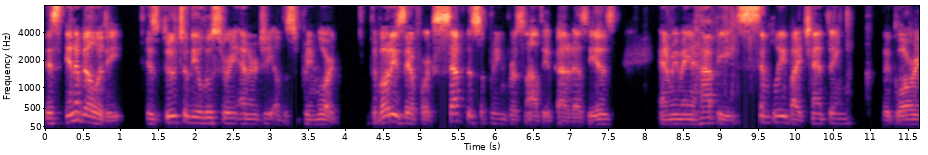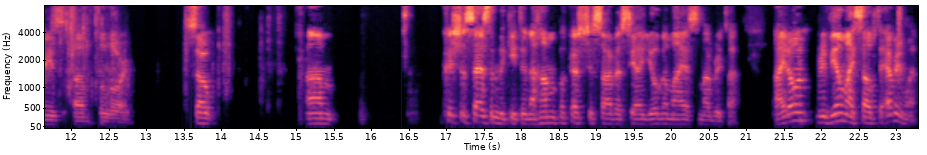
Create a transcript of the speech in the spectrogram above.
This inability is due to the illusory energy of the Supreme Lord. Devotees therefore accept the Supreme Personality of Godhead as he is and remain happy simply by chanting the glories of the Lord. So, um, Krishna says in the Gita, Naham pakashya sarvasya. I don't reveal myself to everyone.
